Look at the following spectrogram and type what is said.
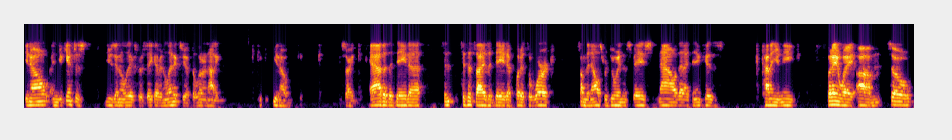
you know, and you can't just use analytics for the sake of analytics. You have to learn how to, you know, sorry, gather the data, synthesize the data, put it to work. Something else we're doing in the space now that I think is kind of unique. But anyway, um, so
